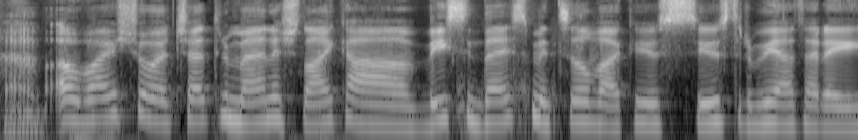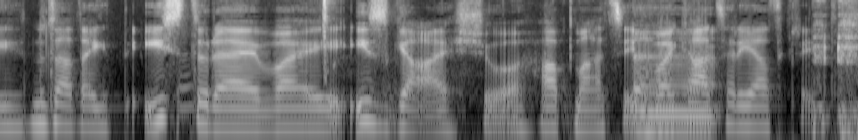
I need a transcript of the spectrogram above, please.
tā Vai šo četru mēnešu laikā visi desmit cilvēki, jūs, jūs tur bijāt arī, nu tā teikt, izturēja vai izgāja šo apmācību, vai kāds arī atkrita?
